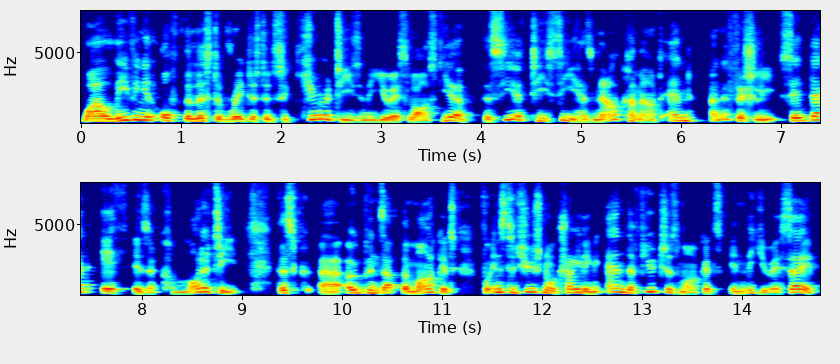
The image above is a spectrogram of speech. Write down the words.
While leaving it off the list of registered securities in the US last year, the CFTC has now come out and unofficially said that ETH is a commodity. This uh, opens up the market for institutional trading and the futures markets in the USA.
